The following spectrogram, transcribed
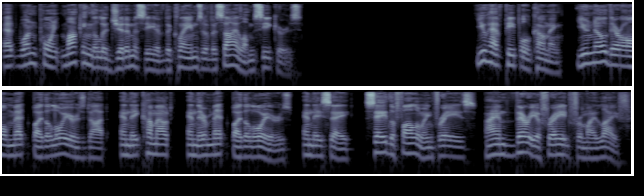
at one point mocking the legitimacy of the claims of asylum seekers. You have people coming, you know they're all met by the lawyers. And they come out, and they're met by the lawyers, and they say, say the following phrase, I am very afraid for my life.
